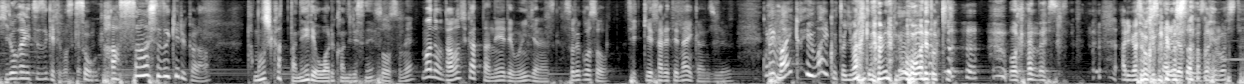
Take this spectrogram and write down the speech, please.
広がり続けてますから、ね、そう、発散し続けるから、楽しかったねで終わる感じですね。そうですね。まあでも楽しかったねでもいいんじゃないですか。それこそ設計されてない感じで。これ毎回うまいこと言わなきゃダメなの？終わるとき わかんないです。ありがとうございました。ありがとうございました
